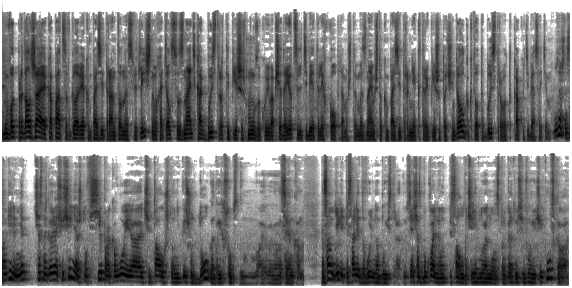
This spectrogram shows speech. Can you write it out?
Ну, вот, продолжая копаться в голове композитора Антона Светличного, хотелось узнать, как быстро ты пишешь музыку, и вообще дается ли тебе это легко, потому что мы знаем, что композиторы некоторые пишут очень долго, кто-то быстро, вот как у тебя с этим? Ну, знаешь, на самом деле, мне, честно говоря, ощущение, что все, про кого я читал, что они пишут долго, по их собственным э, оценкам, на самом деле писали довольно быстро. То есть я сейчас буквально вот писал очередной анонс про пятую симфонию Чайковского.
